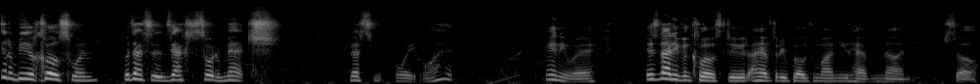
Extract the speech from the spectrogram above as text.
It'll be a close one, but that's the exact sort of match. That's... Wait, what? Anyway, it's not even close, dude. I have three Pokemon, you have none. So,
